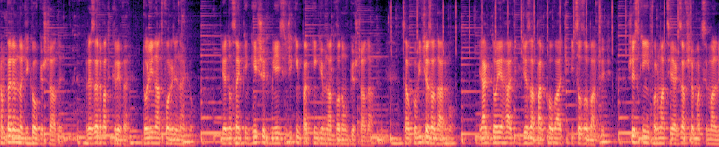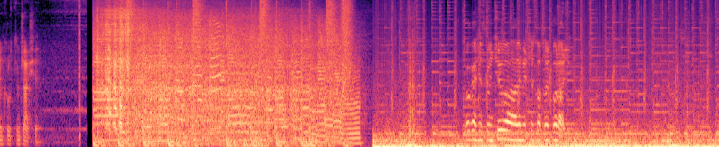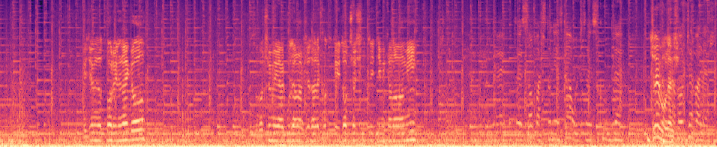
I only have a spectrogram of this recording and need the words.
Kamperem na dziko w Bieszczady. Rezerwat Krywe. Dolina Tworylnego. Jedno z najpiękniejszych miejsc z dzikim parkingiem nad wodą w Bieszczadach. Całkowicie za darmo. Jak dojechać, gdzie zaparkować i co zobaczyć. Wszystkie informacje jak zawsze w maksymalnym krótkim czasie. Droga się skończyła, ale mężczyzna sobie poradzi. Jedziemy do Tworylnego. Zobaczymy jak uda nam się daleko tutaj dotrzeć tutaj tymi kanałami. Ej, To jest, zobacz, to nie jest gałąź, to jest kurde, Drzewo kawał drzewa leży.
